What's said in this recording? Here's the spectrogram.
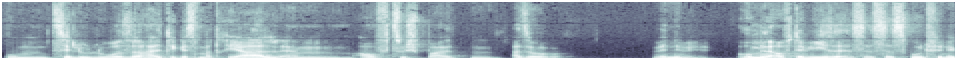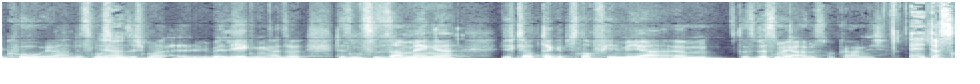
um zellulosehaltiges Material ähm, aufzuspalten. Also wenn eine Hummel auf der Wiese ist, ist das gut für eine Kuh, ja. Das muss ja. man sich mal überlegen. Also das sind Zusammenhänge. Ich glaube, da gibt es noch viel mehr. Ähm, das wissen wir ja alles noch gar nicht. Äh, das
